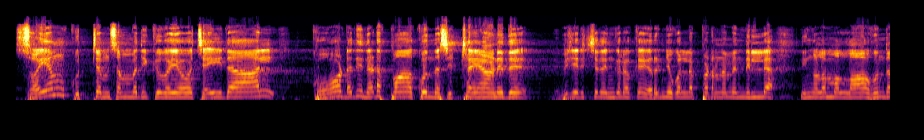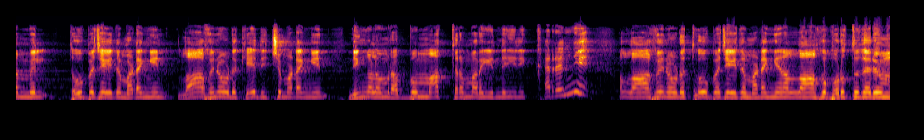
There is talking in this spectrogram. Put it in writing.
സ്വയം കുറ്റം സമ്മതിക്കുകയോ ചെയ്താൽ കോടതി നടപ്പാക്കുന്ന ശിക്ഷയാണിത്. വിഭചരിച്ചതെങ്കിലൊക്കെ എറിഞ്ഞു കൊല്ലപ്പെടണമെന്നില്ല. നിങ്ങളും അള്ളാഹും തമ്മിൽ തൂപ്പ ചെയ്ത് മടങ്ങിൻ അള്ളാഹുവിനോട് ഖേദിച്ചു മടങ്ങിൻ നിങ്ങളും റബ്ബും മാത്രം അറിയുന്ന രീതി കരഞ്ഞ് അള്ളാഹുവിനോട് തൂപ്പ ചെയ്ത് മടങ്ങിൻ അള്ളാഹു പുറത്തു തരും.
